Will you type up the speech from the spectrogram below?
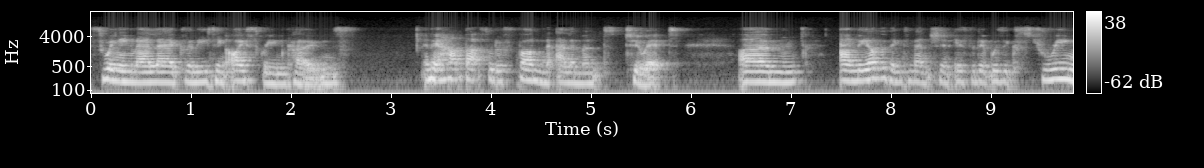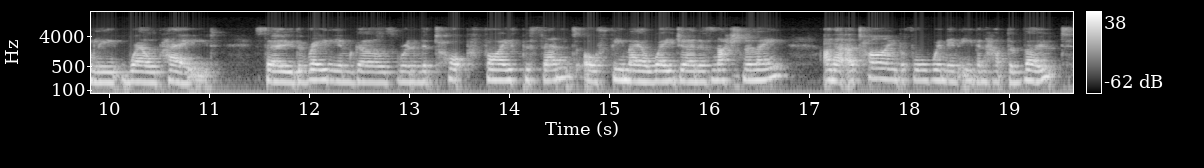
swinging their legs and eating ice cream cones. And it had that sort of fun element to it. Um, and the other thing to mention is that it was extremely well paid. So the Radium Girls were in the top 5% of female wage earners nationally. And at a time before women even had the vote,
